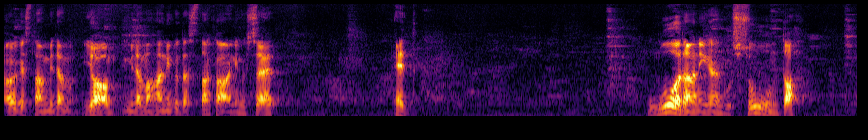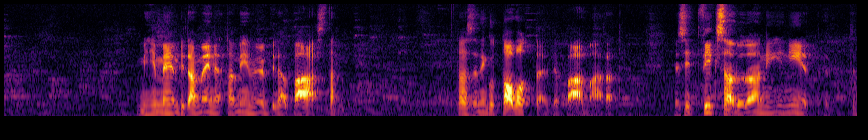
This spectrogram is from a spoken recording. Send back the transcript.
Oikeastaan mitä, joo, mitä mä haen niin tässä takaa on niin se, että, että luodaan ikään kuin suunta, mihin meidän pitää mennä tai mihin meidän pitää päästä. Tai se niin kuin tavoitteet ja päämäärät. Ja sitten fiksaudutaan niihin niin, että, että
